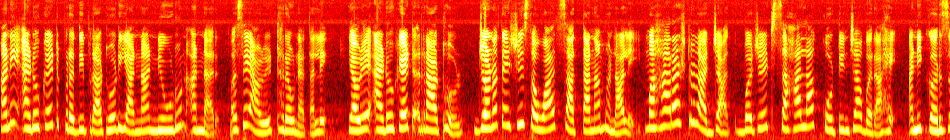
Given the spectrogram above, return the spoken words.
आणि ॲडव्होकेट प्रदीप राठोड यांना निवडून आणणार असे यावेळी ठरवण्यात आले. यावेळी ॲडव्होकेट राठोड जनतेशी संवाद साधताना म्हणाले महाराष्ट्र राज्यात बजेट सहा लाख कोटींच्या वर आहे आणि कर्ज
